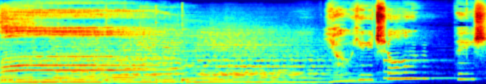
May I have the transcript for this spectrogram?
忘。有一种悲伤。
